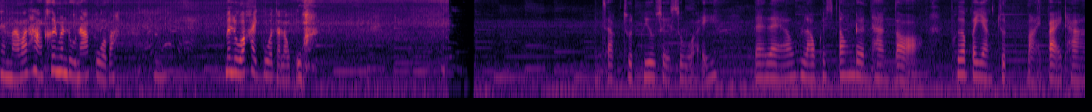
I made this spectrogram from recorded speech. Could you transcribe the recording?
เห็นไหมว่าทางขึ้นมันดูน่ากลัวปะไม่รู้ว่าใครกลัวแต่เรากลัว จากจุดวิวสวยๆและแล้วเราก็จะต้องเดินทางต่อ เพื่อไปยังจุดหมายปลายทาง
